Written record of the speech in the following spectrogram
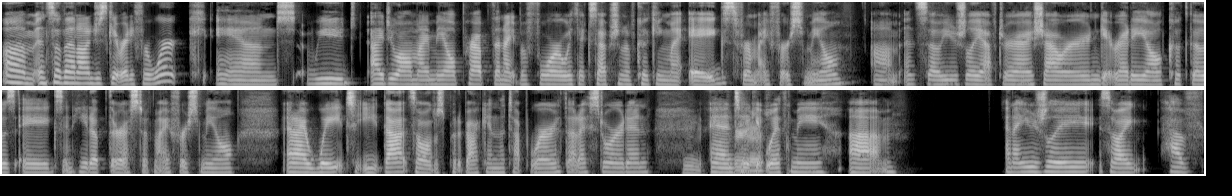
Um, and so then I just get ready for work and we I do all my meal prep the night before with exception of cooking my eggs for my first meal. Um, and so usually after I shower and get ready, I'll cook those eggs and heat up the rest of my first meal. And I wait to eat that. So I'll just put it back in the Tupperware that I store it in Mm, and take it with me. Um, and I usually, so I have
